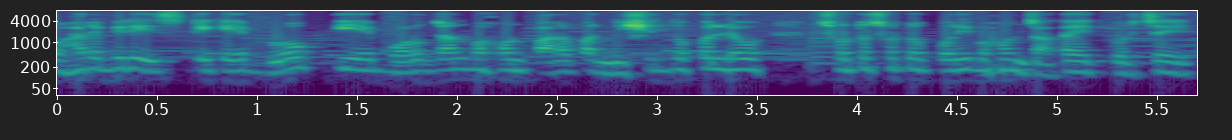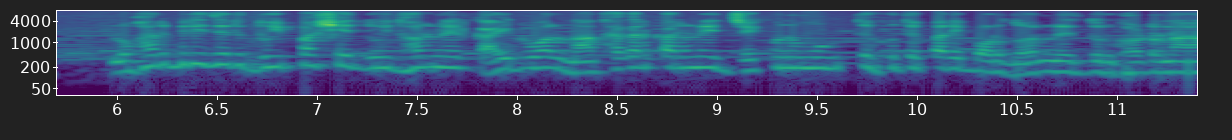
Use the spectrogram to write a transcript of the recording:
লোহার ব্রিজটিকে ব্লক দিয়ে বড় যানবাহন পারাপার নিষিদ্ধ করলেও ছোট ছোট পরিবহন যাতায়াত করছে। লোহার ব্রিজের দুই পাশে দুই ধরনের গাইড ওয়াল না থাকার কারণে যে কোনো মুহূর্তে হতে পারে বড় ধরনের দুর্ঘটনা।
